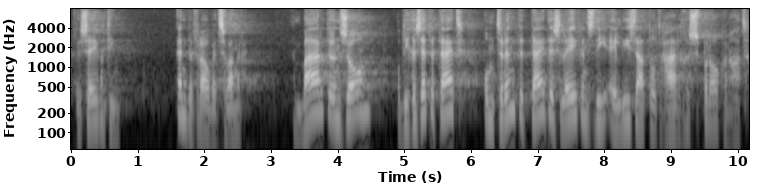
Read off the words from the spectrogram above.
vers 17. En de vrouw werd zwanger en baarde een zoon op die gezette tijd, omtrent de tijd des levens die Elisa tot haar gesproken had.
